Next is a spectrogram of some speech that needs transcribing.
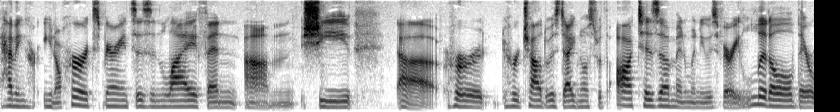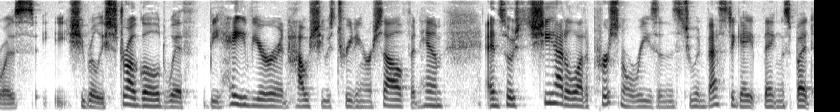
having her, you know, her experiences in life and um she uh, her her child was diagnosed with autism, and when he was very little, there was she really struggled with behavior and how she was treating herself and him, and so she had a lot of personal reasons to investigate things. But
